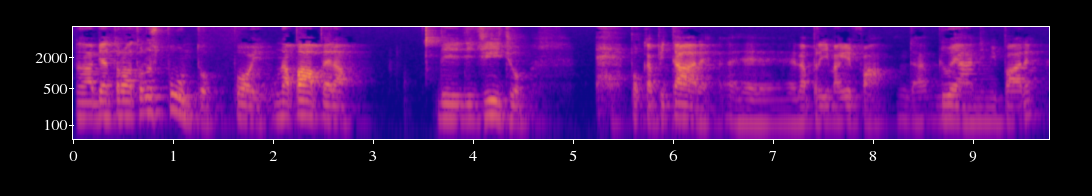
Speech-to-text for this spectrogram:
Non abbiamo trovato lo spunto, poi una papera di, di Gigio eh, può capitare, eh, la prima che fa, da due anni mi pare,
